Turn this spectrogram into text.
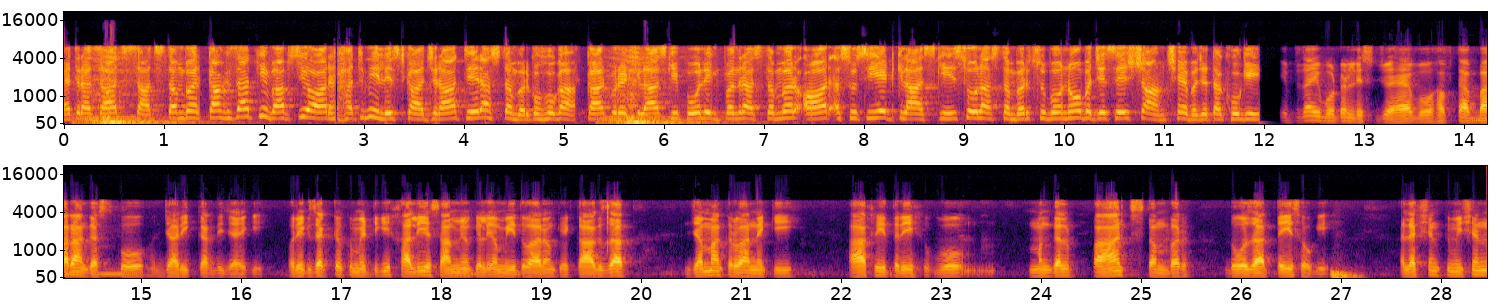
एतराजात सात सितंबर कागजात की वापसी और हतमी लिस्ट का अजरा तेरह सितंबर को होगा। कारपोरेट क्लास की पोलिंग पंद्रह सितंबर और एसोसिएट क्लास की सोलह सितंबर सुबह नौ बजे ऐसी शाम छह बजे तक होगी। इब्तदाई वोटर लिस्ट जो है, वो हफ़्ता बारह अगस्त को जारी कर दी जाएगी। और एग्जेक्टिव कमेटी की खाली असामियों के लिए उम्मीदवारों के कागजात जमा करवाने की आखिरी तारीख वो मंगल पाँच सितंबर 2023 होगी। इलेक्शन कमीशन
